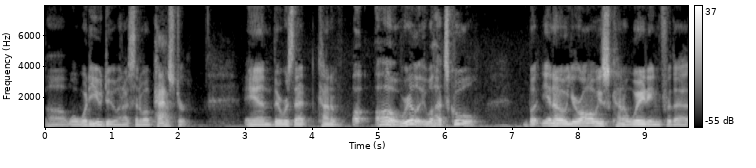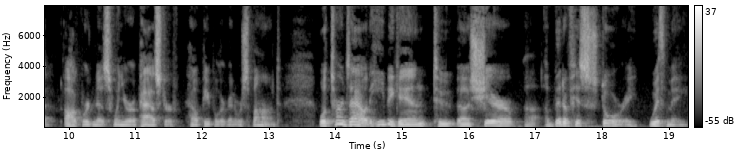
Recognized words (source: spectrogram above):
uh, well, what do you do? And I said, I'm a pastor. And there was that kind of, oh, oh, really? Well, that's cool. But, you know, you're always kind of waiting for that awkwardness when you're a pastor, how people are going to respond. Well, it turns out he began to uh, share uh, a bit of his story with me,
